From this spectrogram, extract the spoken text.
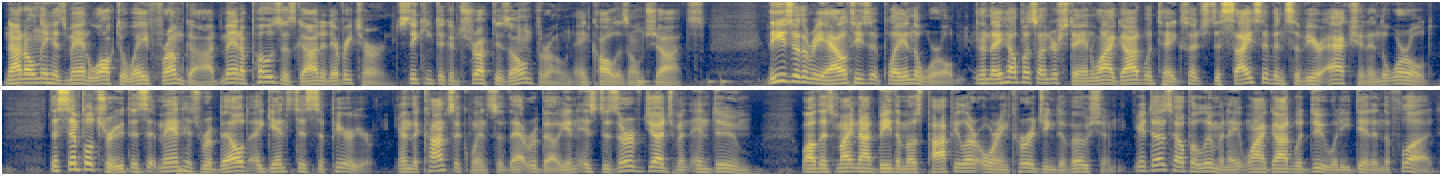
Not only has man walked away from God, man opposes God at every turn, seeking to construct his own throne and call his own shots. These are the realities at play in the world, and they help us understand why God would take such decisive and severe action in the world. The simple truth is that man has rebelled against his superior, and the consequence of that rebellion is deserved judgment and doom. While this might not be the most popular or encouraging devotion, it does help illuminate why God would do what he did in the flood,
